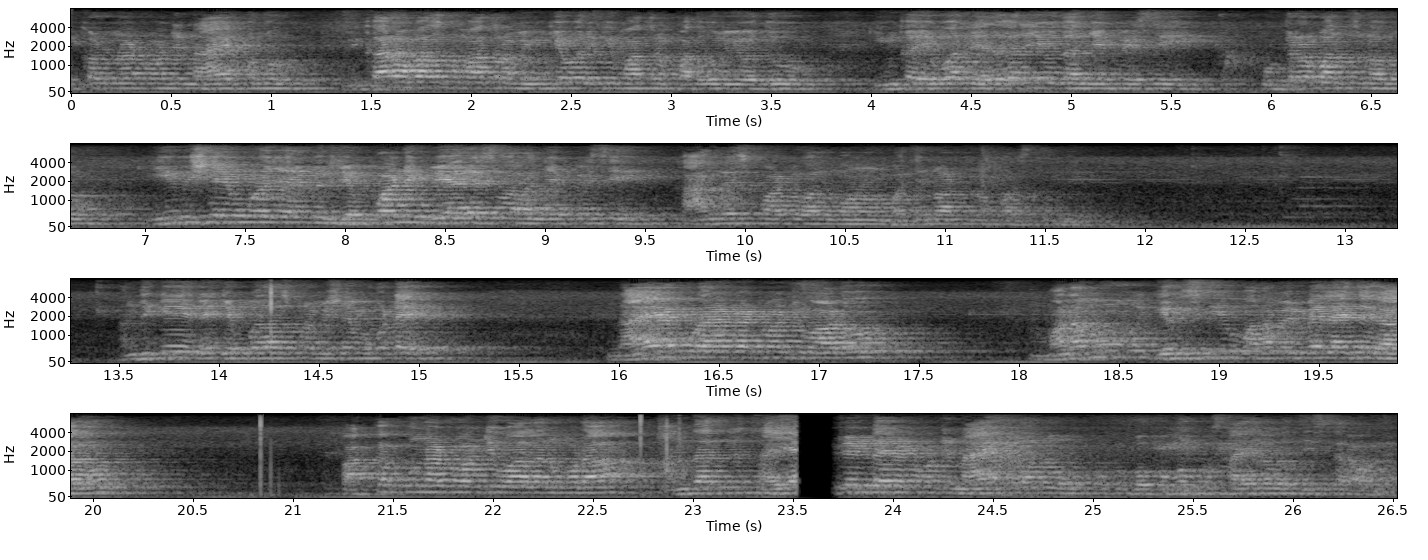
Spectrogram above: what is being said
ఇక్కడ ఉన్నటువంటి నాయకులు వికారాబాద్కు మాత్రం ఇంకెవరికి మాత్రం పదవులు ఇవ్వద్దు ఇంకా ఎవరిని ఎదగనియొద్దు అని చెప్పేసి కుట్రలు పంచున్నారు ఈ విషయం కూడా మీరు చెప్పండి బీఆర్ఎస్ వాళ్ళని అని చెప్పేసి కాంగ్రెస్ పార్టీ వాళ్ళు మనం బతిలాడుతున్న పరిస్థితి అందుకే నేను చెప్పదలుచుకున్న విషయం ఒకటే నాయకుడు అనేటటువంటి వాడు మనము గెలిచి మనం ఎమ్మెల్యే అయితే కాదు పక్కకు ఉన్నటువంటి వాళ్ళను కూడా అందరినీ తయారు అయినటువంటి నాయకులను ఒక గొప్ప గొప్ప స్థాయిలో తీసుకురావాలి.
